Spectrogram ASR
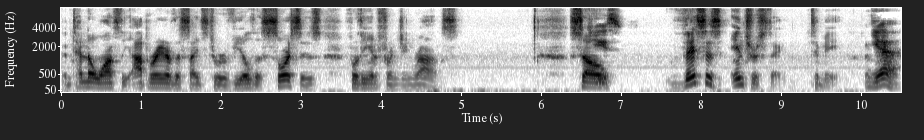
Nintendo wants the operator of the sites to reveal the sources for the infringing ROMs. So, Jeez. this is interesting to me Yeah,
